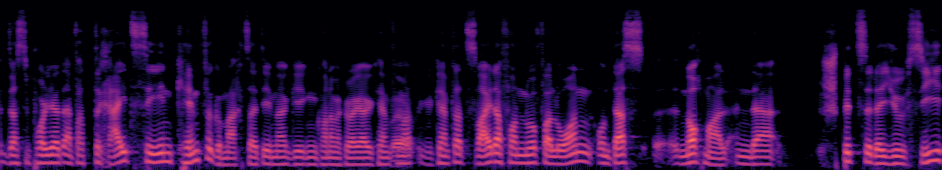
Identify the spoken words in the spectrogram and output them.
Dustin Poirier hat einfach 13 Kämpfe gemacht, seitdem er gegen Conor McGregor gekämpft, ja. hat, gekämpft hat. Zwei davon nur verloren und das äh, nochmal in der Spitze der UFC.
